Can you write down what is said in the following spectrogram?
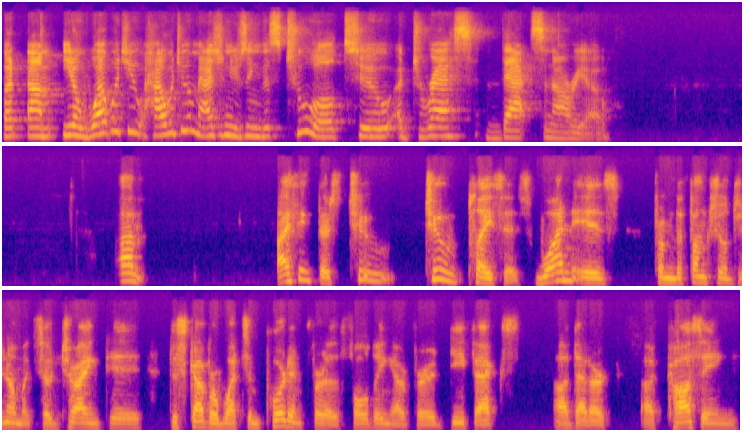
But um, you know what would you how would you imagine using this tool to address that scenario? Um, i think there's two two places. One is from the functional genomics so trying to discover what's important for the folding or for defects uh, that are uh, causing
